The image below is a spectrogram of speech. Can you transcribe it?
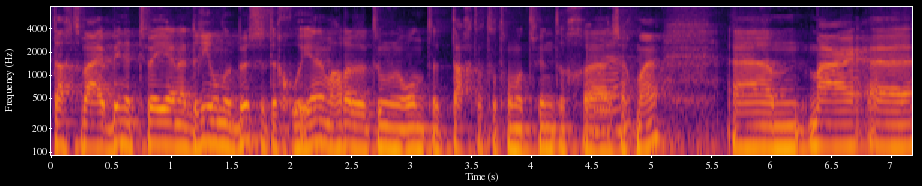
dachten wij binnen twee jaar naar 300 bussen te groeien. En we hadden er toen rond de 80 tot 120, eh, Ja. zeg maar. Ehm, maar eh,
